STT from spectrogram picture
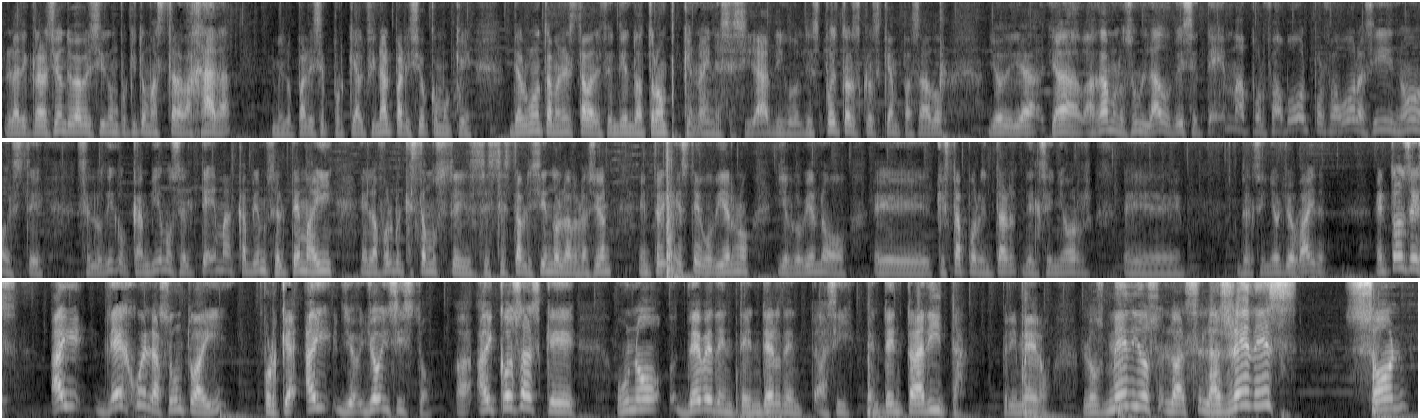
la declaración debe haber sido un poquito más trabajada, me lo parece, porque al final pareció como que de alguna otra manera estaba defendiendo a Trump, que no hay necesidad, digo, después de todas las cosas que han pasado, yo diría, ya hagámonos un lado de ese tema, por favor, por favor, así, ¿no? Este, se lo digo, cambiemos el tema, cambiemos el tema ahí en la forma en que estamos eh, se, está estableciendo la relación entre este gobierno y el gobierno eh, que está por entrar del señor eh, del señor Joe Biden. Entonces, ahí dejo el asunto ahí, porque hay, yo, insisto, hay cosas que uno debe de entender de, así, de entradita, primero, los medios, las, las redes son,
